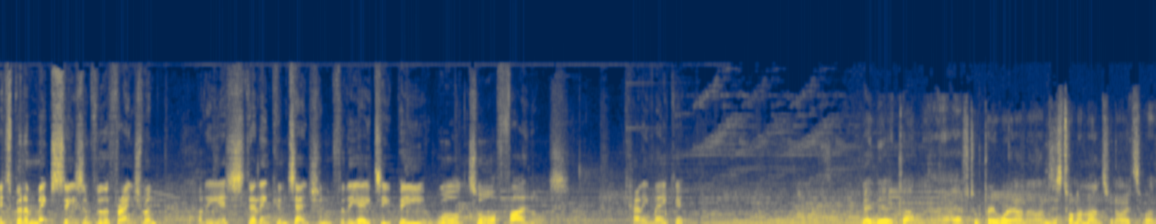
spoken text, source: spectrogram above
It's been a mixed season for the Frenchman, but he is still in contention for the ATP World Tour Finals. Can he make it? Maybe I can. I have to play well on, on this tournament. You know, it's what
